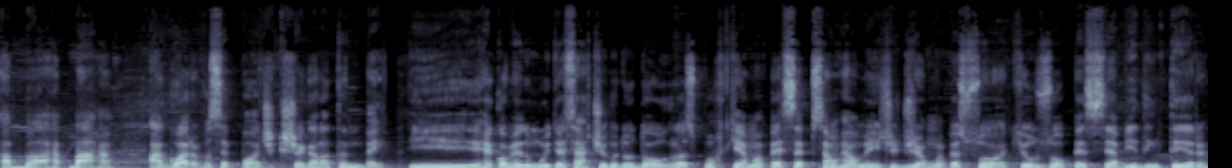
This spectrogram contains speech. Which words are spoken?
a barra, barra agora você pode, que chega lá também. E recomendo muito esse artigo do Douglas, porque é uma percepção realmente de uma pessoa que usou PC a vida inteira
